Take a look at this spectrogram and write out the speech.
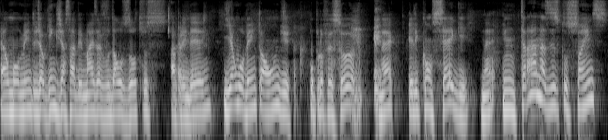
É um momento de alguém que já sabe mais ajudar os outros a aprenderem. E é um momento onde o professor, né, ele consegue né, entrar nas discussões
